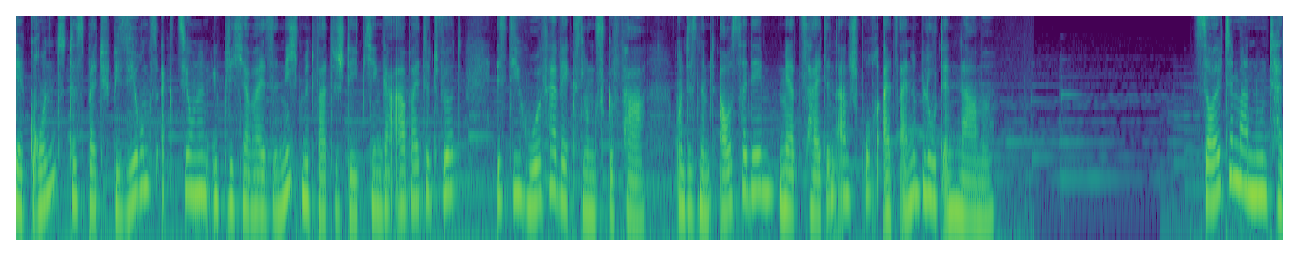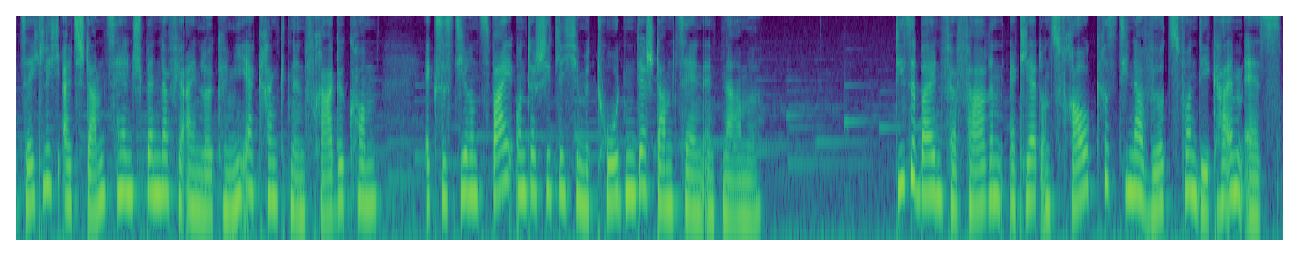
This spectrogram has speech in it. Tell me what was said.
Der Grund, dass bei Typisierungsaktionen üblicherweise nicht mit Wattestäbchen gearbeitet wird, ist die hohe Verwechslungsgefahr und es nimmt außerdem mehr Zeit in Anspruch als eine Blutentnahme. Sollte man nun tatsächlich als Stammzellenspender für einen Leukämieerkrankten in Frage kommen, existieren zwei unterschiedliche Methoden der Stammzellenentnahme. Diese beiden Verfahren erklärt uns Frau Christina Würz von DKMS.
